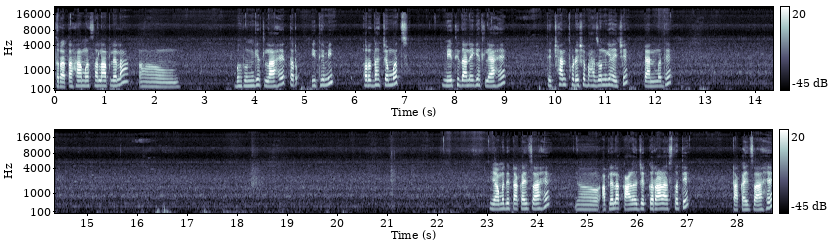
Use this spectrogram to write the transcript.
तर आता हा मसाला आपल्याला भरून घेतला आहे. तर इथे मी अर्धा चम्मच मेथी दाणे घेतले आहे. ते छान थोडेसे भाजून घ्यायचे पॅनमध्ये. यामध्ये टाकायचं आहे. आपल्याला काळं जे कराळ असतं ते टाकायचं आहे.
